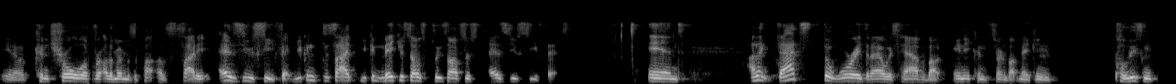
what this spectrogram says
you know, control over other members of, society as you see fit. You can decide, you can make yourselves police officers as you see fit." And I think that's the worry that I always have about any concern about making policing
